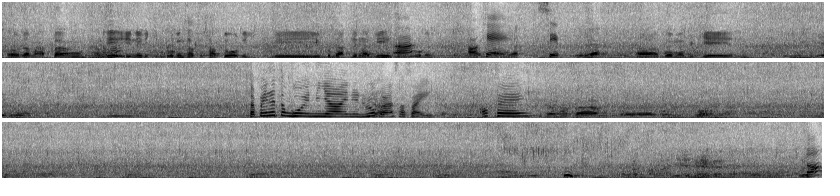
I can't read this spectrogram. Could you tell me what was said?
kalau udah matang, nanti ini dicemplungin satu-satu, di, dibedakin lagi. Oke, Pelan-pelan ya. sip. Oke ya. gue mau bikin Tapi ini tunggu ininya ini dulu kan selesai. Oke. kita masak eh, brown ya. Hah?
